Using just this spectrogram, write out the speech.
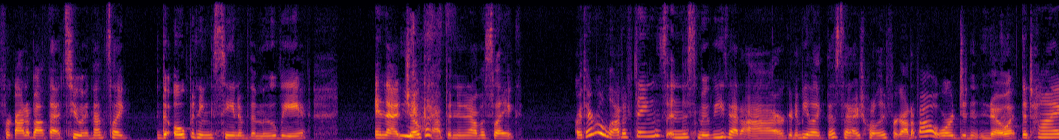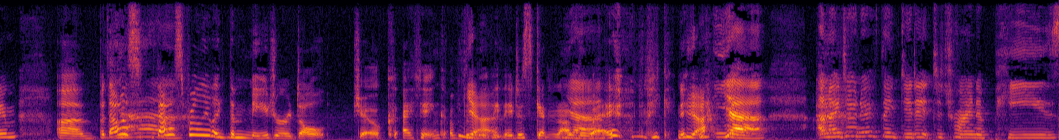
forgot about that too. And that's like the opening scene of the movie. And that joke happened. And I was like, are there a lot of things in this movie that are going to be like this that I totally forgot about or didn't know at the time? Um, but that was that was really like the major adult joke, I think, of the Yeah. movie. They just get it out of the way at the beginning. yeah. Yeah, and I don't know if they did it to try and appease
